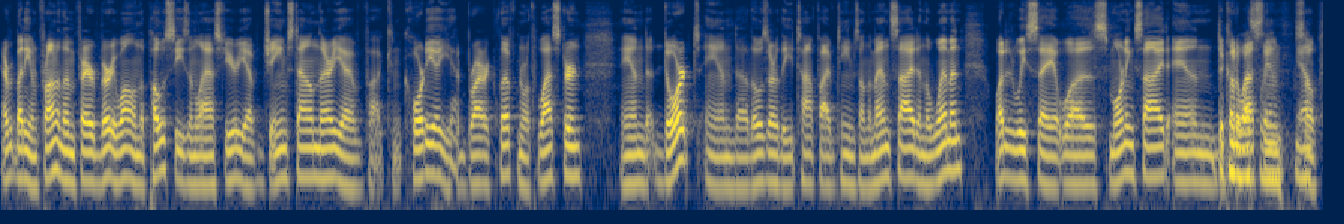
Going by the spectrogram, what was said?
everybody in front of them fared very well in the postseason last year. You have Jamestown there, you have uh, Concordia, you had Briar Cliff, Northwestern, and Dordt, and uh, those are the top five teams on the men's side. And the women, what did we say? It was Morningside and Dakota, Dakota Wesleyan. Wesleyan. Yep. So,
